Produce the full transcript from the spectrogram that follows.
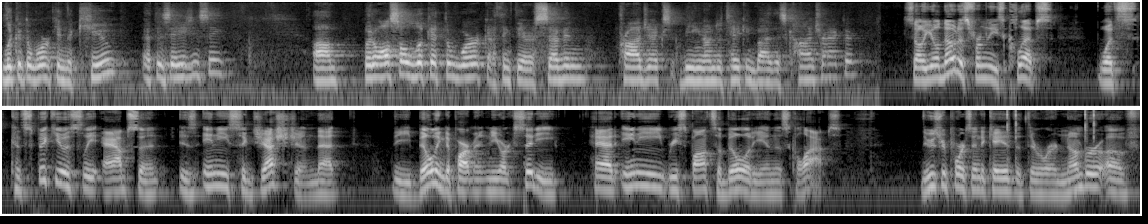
look at the work in the queue at this agency, um, but also look at the work. I think there are seven projects being undertaken by this contractor. So you'll notice from these clips, what's conspicuously absent is any suggestion that the building department in New York City had any responsibility in this collapse. News reports indicated that there were a number of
